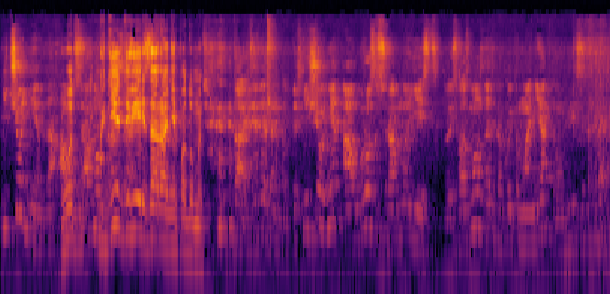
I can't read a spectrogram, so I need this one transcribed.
Ничего нет, да. А он Вот всё равно где угрожает. дверь заранее подумать. Да, где дверь заперта. То есть ничего нет, а угроза все равно есть. То есть, возможно, это какой-то маньяк, там, убийца и так далее.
